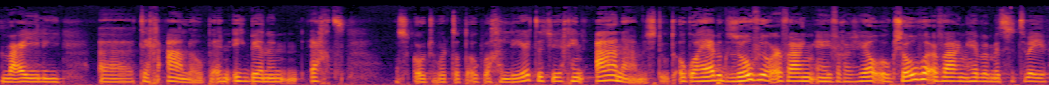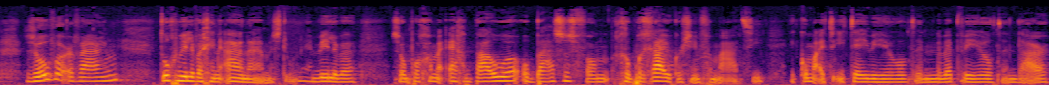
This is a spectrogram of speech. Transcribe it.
Waar jullie uh, tegenaan lopen. En ik ben een echt als coach wordt dat ook wel geleerd, dat je geen aannames doet. Ook al heb ik zoveel ervaring, en Rachel ook zoveel ervaring hebben met z'n tweeën, zoveel ervaring, toch willen we geen aannames doen. En willen we zo'n programma echt bouwen op basis van gebruikersinformatie. Ik kom uit de IT-wereld en de webwereld en daar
